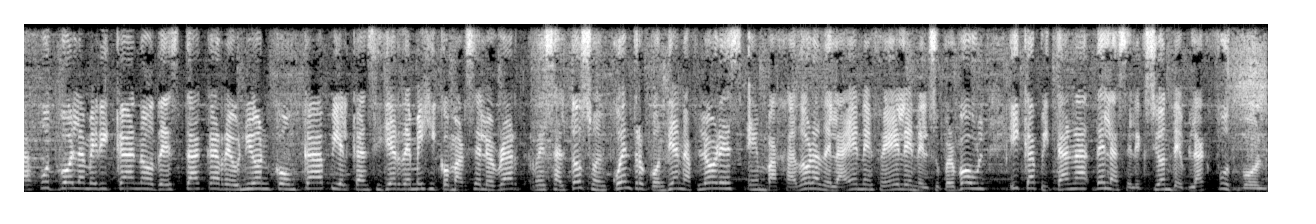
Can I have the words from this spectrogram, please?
Fútbol americano, destaca reunión con CAP y el canciller de México, Marcelo Ebrard, resaltó su encuentro con Diana Flores, embajadora de la NFL en el Super Bowl y capitana de la selección de Black Football.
